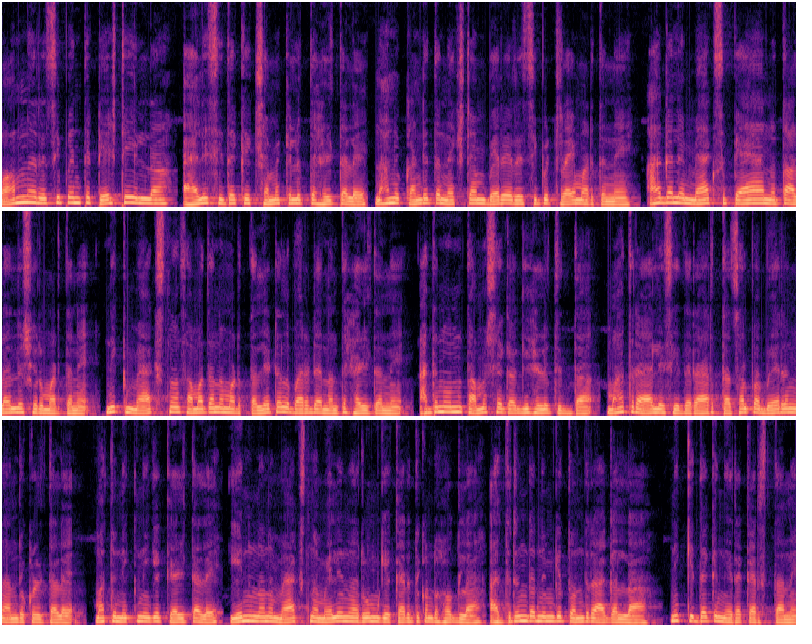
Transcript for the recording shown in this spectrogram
ಮಾಮ್ನ ರೆಸಿಪಿ ಅಂತ ಟೇಸ್ಟೇ ಇಲ್ಲ. ಆಲಿಸ್ ಇದಕ್ಕೆ ಕ್ಷಮೆ ಕೇಳುತ್ತಾ ಹೇಳ್ತಾಳೆ, ನಾನು ಖಂಡಿತ ನೆಕ್ಸ್ಟ್ ಟೈಮ್ ಬೇರೆ ರೆಸಿಪಿ ಟ್ರೈ ಮಾಡ್ತೇನೆ. ಆಗಲೇ ಮ್ಯಾಕ್ಸ್ ಪ್ಯಾನ್ ಅಂತ ಅಳಲು ಶುರು ಮಾಡ್ತಾನೆ. ನಿಕ್ ಮ್ಯಾಕ್ಸ್ನ ಸಮಾಧಾನ ಮಾಡುತ್ತಾ, ಲಿಟಲ್ ಬರ್ಡನ್ ಅಂತ ಹೇಳ್ತಾನೆ. ಅದನ್ನು ತಮಾಷೆಗಾಗಿ ಹೇಳುತ್ತಿದ್ದ. ಮಾತ್ರ ಆಲಿಸ್ ಇದರ ಅರ್ಥ ಸ್ವಲ್ಪ ಬೇರೆನೆ ಅಂದುಕೊಳ್ತಾಳೆ. ಮತ್ತು ನಿಕ್ನಿಗೆ ಕೇಳ್ತಾಳೆ, ಏನು ನಾನು ಮ್ಯಾಕ್ಸ್ನ ಮೇಲಿನ ರೂಮ್ಗೆ ಕರೆದುಕೊಂಡು ಹೋಗ್ಲಾ? ಅದರಿಂದ ನಿಮ್ಗೆ ತೊಂದರೆ ಆಗಲ್ಲ. ನಿಕ್ ಇದಕ್ಕೆ ನಿರಾಕರಿಸ್ತಾನೆ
